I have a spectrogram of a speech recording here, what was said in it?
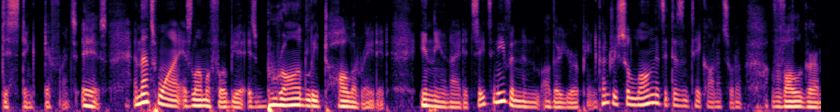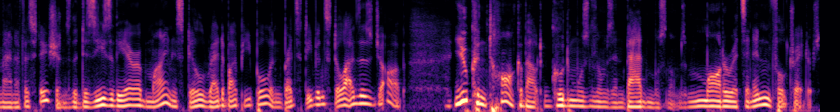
distinct difference is. And that's why Islamophobia is broadly tolerated in the United States and even in other European countries, so long as it doesn't take on its sort of vulgar manifestations. The disease of the Arab mind is still read by people, and Bret Stephens still has his job. You can talk about good Muslims and bad Muslims, moderates and infiltrators.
